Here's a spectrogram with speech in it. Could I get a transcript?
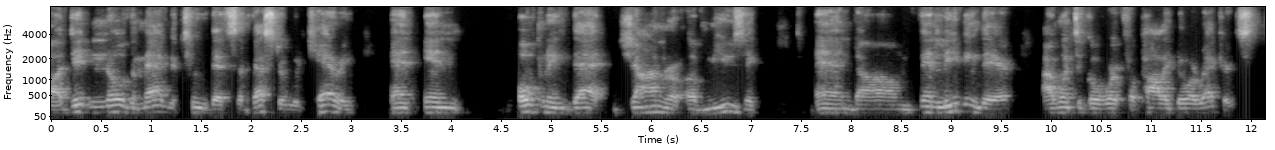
uh, didn't know the magnitude that Sylvester would carry and in opening that genre of music. And um, then leaving there, I went to go work for Polydor Records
